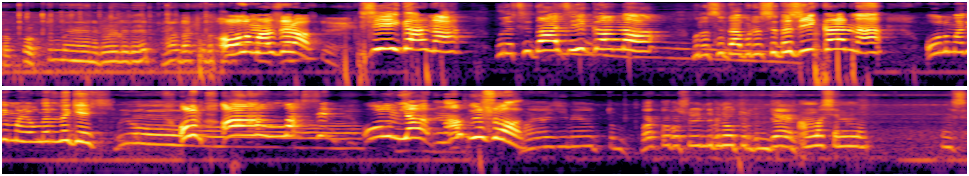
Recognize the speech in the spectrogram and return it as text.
Çok korktum da yani böyle de hep her dakikada. Oğlum hazır ol. Zigana. Burası da Zigana. Burası da burası da Zigana. Oğlum hadi mayolarına geç. Yo. Oğlum Allah musun? Maya yemeği unuttum. Bak baba suyun dibine oturdum gel. Allah senin... Neyse.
